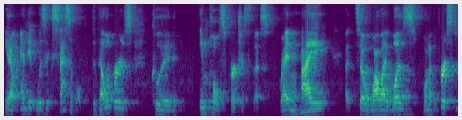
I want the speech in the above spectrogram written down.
you know, and it was accessible. Developers could impulse purchase this, right? Mhm. I uh, so while I was one of the first,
